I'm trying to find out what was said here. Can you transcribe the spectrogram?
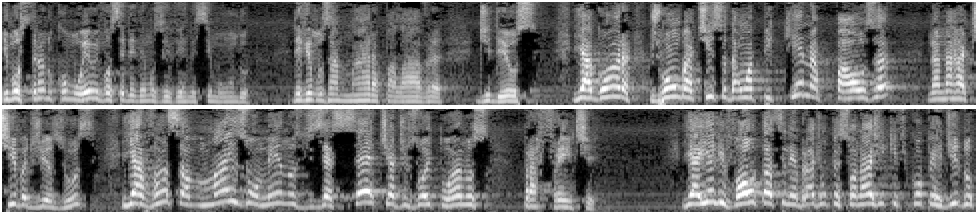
e mostrando como eu e você devemos viver nesse mundo. Devemos amar a palavra de Deus. E agora, João Batista dá uma pequena pausa na narrativa de Jesus e avança mais ou menos 17 a 18 anos para frente. E aí ele volta a se lembrar de um personagem que ficou perdido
